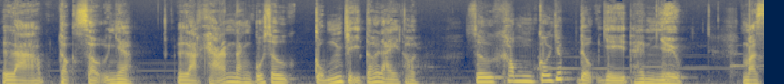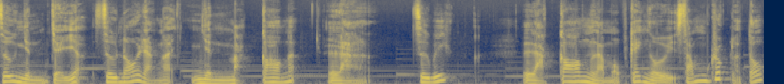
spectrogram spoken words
là thật sự nha, là khả năng của sư cũng chỉ tới đây thôi. Sư không có giúp được gì thêm nhiều. Mà sư nhìn chị á, sư nói rằng á, nhìn mặt con á, là sư biết. Là con là một cái người sống rất là tốt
